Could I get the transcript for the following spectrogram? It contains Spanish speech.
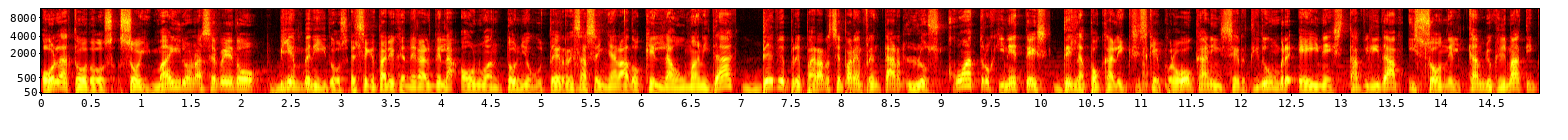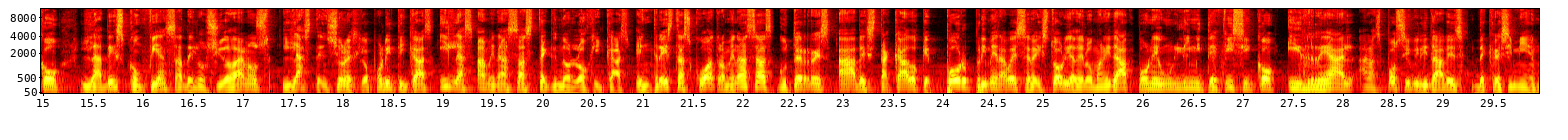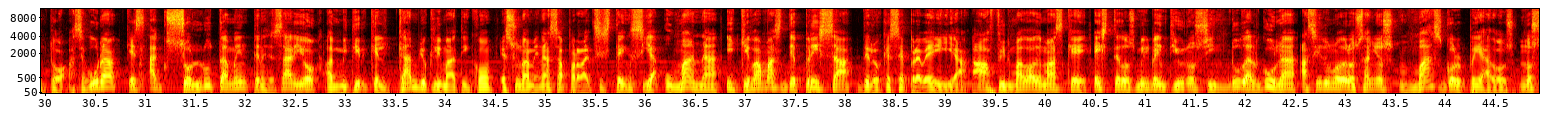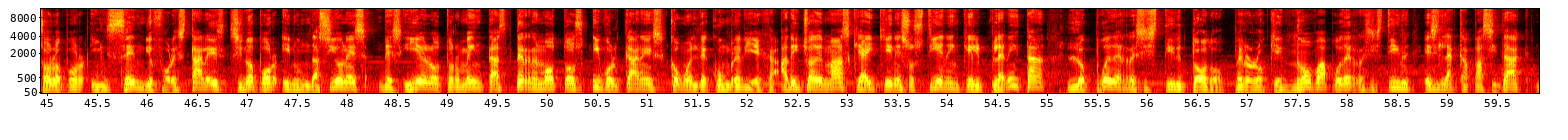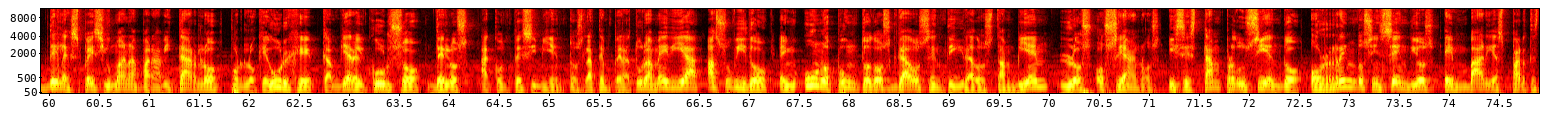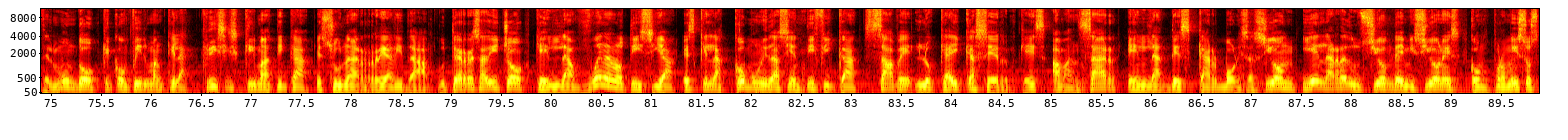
Hola a todos, soy Myron Acevedo, bienvenidos. El secretario general de la ONU, Antonio Guterres, ha señalado que la humanidad debe prepararse para enfrentar los cuatro jinetes del apocalipsis que provocan incertidumbre e inestabilidad y son el cambio climático, la desconfianza de los ciudadanos, las tensiones geopolíticas y las amenazas tecnológicas. Entre estas cuatro amenazas, Guterres ha destacado que por primera vez en la historia de la humanidad pone un límite físico y real a las posibilidades de crecimiento Asegura que es absolutamente necesario admitir que el cambio climático es una amenaza para la existencia humana y que va más deprisa de lo que se preveía. Ha afirmado además que este 2021 sin duda alguna ha sido uno de los años más golpeados, no solo por incendios forestales, sino por inundaciones, deshielo, tormentas, terremotos y volcanes como el de Cumbre Vieja. Ha dicho además que hay quienes sostienen que el planeta lo puede resistir todo, pero lo que no va a poder resistir es la capacidad de la especie humana para habitarlo, por lo que urge cambiar el curso de los acontecimientos. La temperatura media ha subido en 1.2 grados centígrados, también los océanos, y se están produciendo horrendos incendios en varias partes del mundo que confirman que la crisis climática es una realidad. Guterres ha dicho que la buena noticia es que la comunidad científica sabe lo que hay que hacer, que es avanzar en la descarbonización y en la reducción de emisiones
